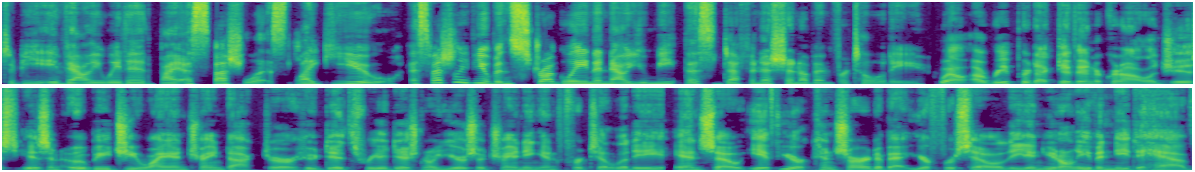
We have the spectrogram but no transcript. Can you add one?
to be evaluated by a specialist like you, especially if you've been struggling and now you meet this definition of infertility? Well, a reproductive endocrinologist is an OBGYN trained doctor who did three additional years of training in fertility. And so, if you're concerned about your fertility, and you don't even need to have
